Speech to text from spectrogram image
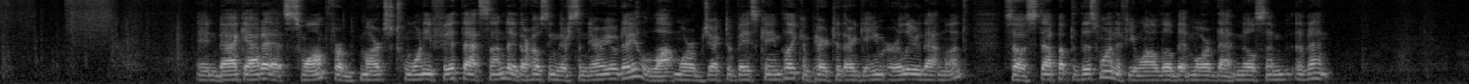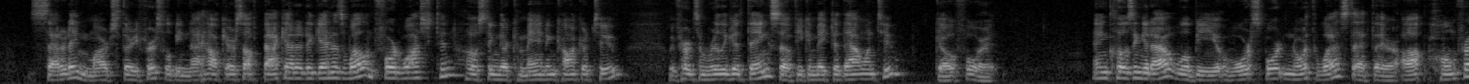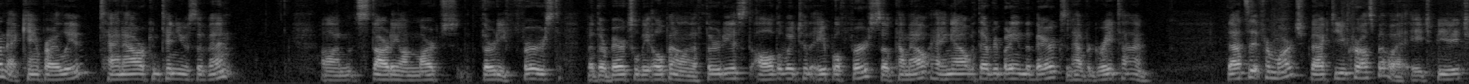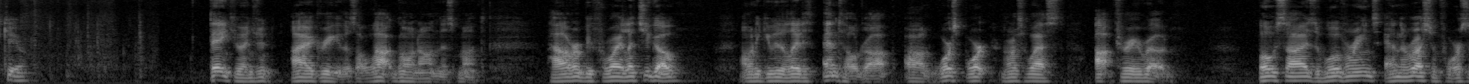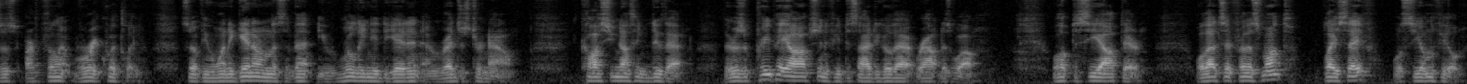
And back at it at Swamp for March 25th that Sunday, they're hosting their scenario day. A lot more objective-based gameplay compared to their game earlier that month. So step up to this one if you want a little bit more of that MilSim event. Saturday, March 31st, will be Nighthawk Airsoft back at it again as well in Ford, Washington, hosting their Command and Conquer 2. We've heard some really good things, so if you can make to that one too, go for it. And closing it out will be War Sport Northwest at their op homefront at Camp Rilea, 10-hour continuous event on starting on March 31st, but their barracks will be open on the 30th all the way to the April 1st, so come out, hang out with everybody in the barracks, and have a great time. That's it for March. Back to you, Crossbow, at APHQ. Thank you, Engine. I agree, there's a lot going on this month. However, before I let you go, I want to give you the latest intel drop on Warsport Northwest Op Fury Road. Both sides, the Wolverines and the Russian forces, are filling up very quickly. So if you want to get in on this event, you really need to get in and register now. It costs you nothing to do that. There is a prepay option if you decide to go that route as well. We'll hope to see you out there. Well, that's it for this month. Play safe. We'll see you on the field.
